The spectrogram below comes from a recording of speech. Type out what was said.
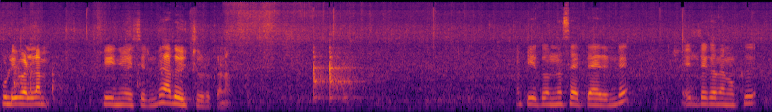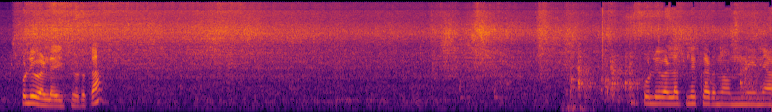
പുളിവെള്ളം പിഴിഞ്ഞ് വെച്ചിട്ടുണ്ട് അത് ഒഴിച്ചു കൊടുക്കണം. അപ്പോൾ ഇതൊന്ന് സെറ്റായിട്ടുണ്ട് ഇതിലേക്ക് നമുക്ക് പുളിവെള്ളം ഒഴിച്ചു കൊടുക്കാം. പുളിവെള്ളത്തിൽ കിടന്ന് ഒന്നിനെ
